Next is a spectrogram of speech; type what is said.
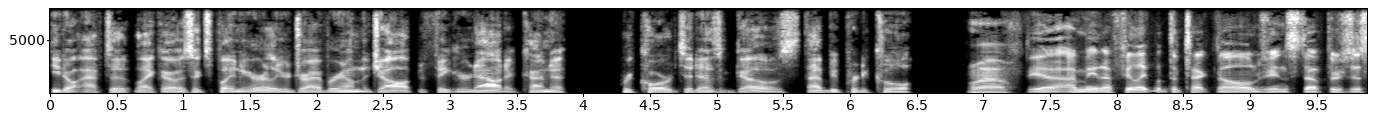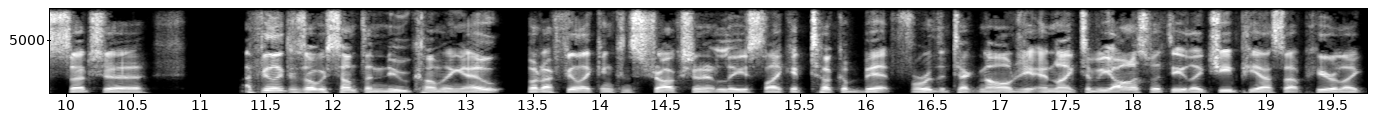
you don't have to, like I was explaining earlier, drive around the job to figure it out. It kind of records it as it goes. That'd be pretty cool. Wow. Yeah. I mean, I feel like with the technology and stuff, there's just such a, I feel like there's always something new coming out, but I feel like in construction, at least, like it took a bit for the technology. And like, to be honest with you, like GPS up here, like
